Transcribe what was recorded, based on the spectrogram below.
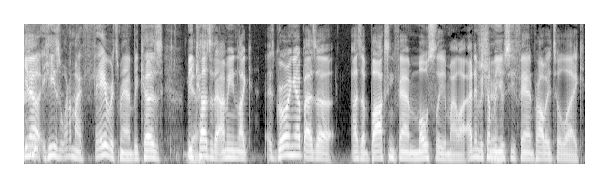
you know, he's one of my favorites, man, because because of that. I mean, like as growing up as a as a boxing fan mostly in my life. I didn't become a Sure. UFC fan probably till like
